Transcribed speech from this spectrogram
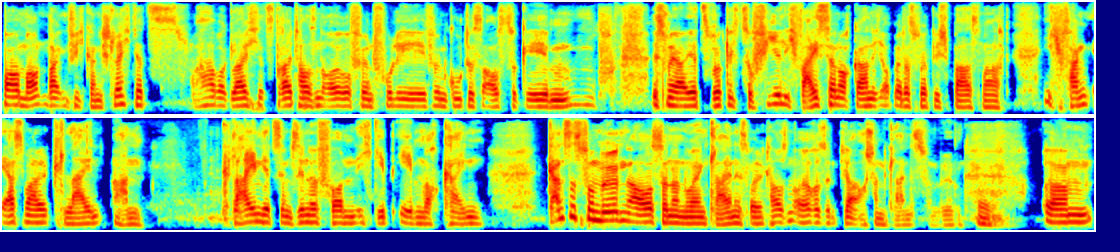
boah, Mountainbiken finde ich gar nicht schlecht, jetzt aber gleich jetzt 3000 Euro für ein Fully, für ein gutes auszugeben. ist mir ja jetzt wirklich zu viel. Ich weiß ja noch gar nicht, ob mir das wirklich Spaß macht. Ich fange erstmal klein an. Klein jetzt im Sinne von, ich gebe eben noch kein ganzes Vermögen aus, sondern nur ein kleines, weil 1000 Euro sind ja auch schon ein kleines Vermögen. Mhm. Ähm,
